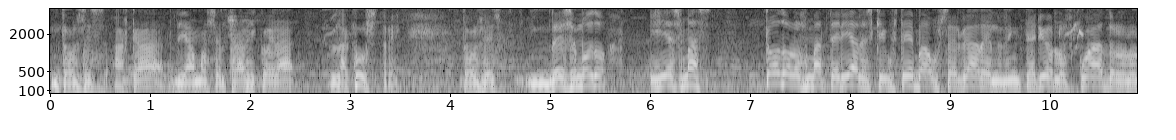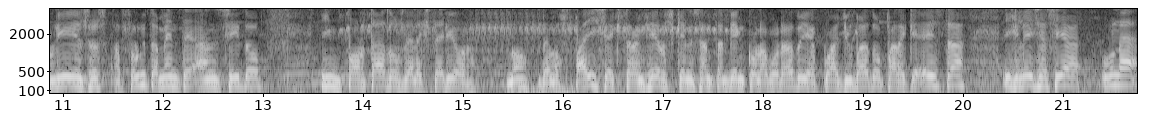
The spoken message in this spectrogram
Entonces acá, digamos, el tráfico era lacustre. Entonces, de ese modo, y es más, todos los materiales que usted va a observar en el interior, los cuadros, los lienzos, absolutamente han sido importados del exterior, ¿no? de los países extranjeros quienes han también colaborado y coadyuvado para que esta iglesia sea una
